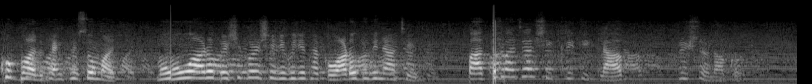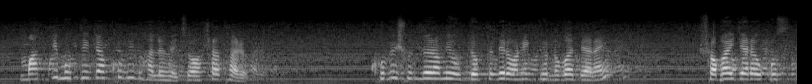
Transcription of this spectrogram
খুব ভালো। Thank you so much Mou আরও বেশি করে সেজে গুজে থাকো। আরও দুদিন আছে। পাত্রবাজার স্বীকৃতি ক্লাব, কৃষ্ণনগর। মাতৃমূর্তিটা খুবই ভালো হয়েছে, অসাধারণ। খুবই সুন্দর, আমি উদ্যোক্তাদের অনেক ধন্যবাদ জানাই। সবাই যারা উপস্থিত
